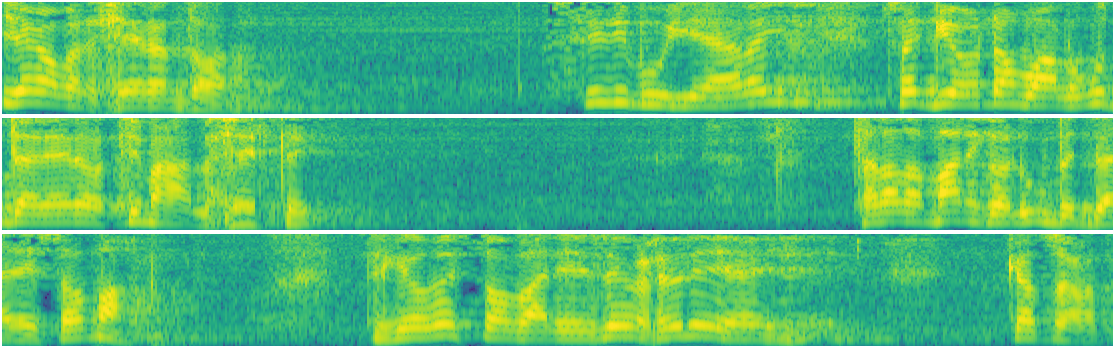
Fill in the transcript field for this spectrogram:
iyagaa wada xiiran doona. Sidii buu yeelay raggii oo dhan waa lagu dareeray oo timaha la xirtay. Talada maalinka waa lagu badbaaday soo maa laakiin oday soomaaliyeed isaga wuxuu leeyahay ka soco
